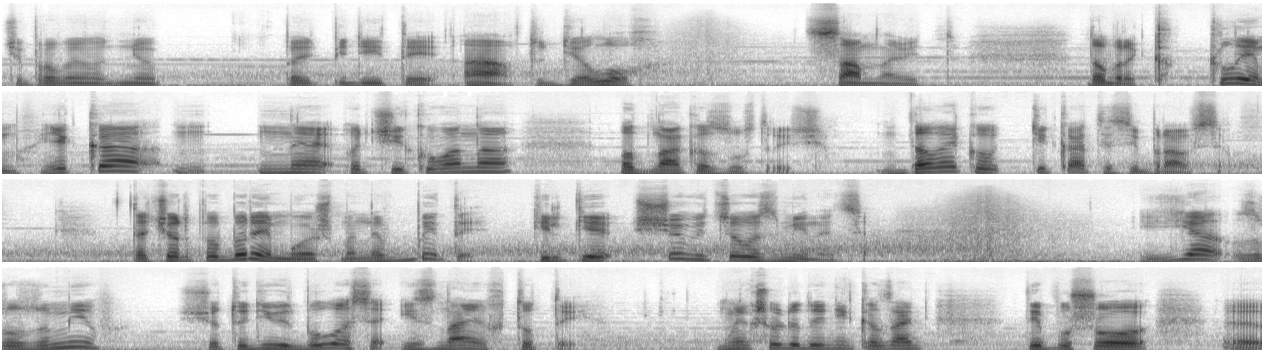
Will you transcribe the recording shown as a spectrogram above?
Чи пробуємо до нього підійти. А, тут діалог. Сам навіть. Добре, Клим, яка неочікувана, однако зустріч. Далеко тікати зібрався. Та чорт побери, можеш мене вбити. Тільки що від цього зміниться? Я зрозумів, що тоді відбулося, і знаю, хто ти. Ну, якщо людині казати, типу, що е,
